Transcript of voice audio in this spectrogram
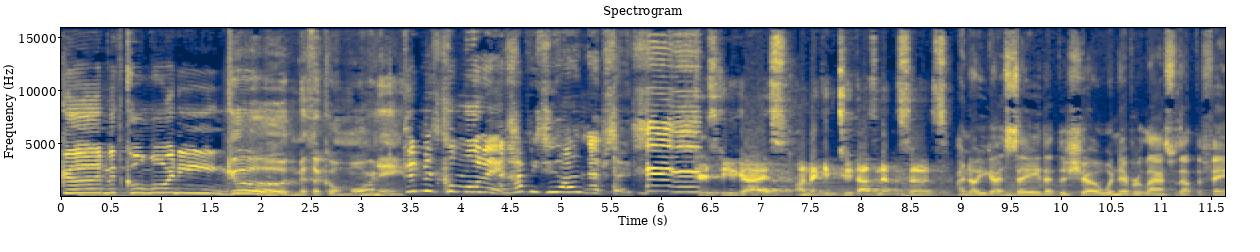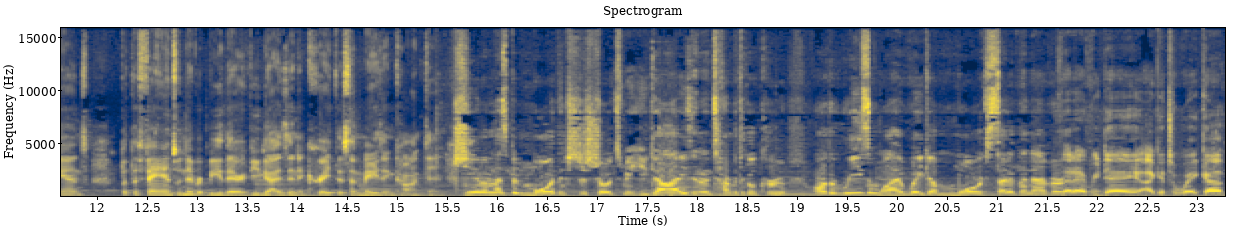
Good mythical morning. Good mythical morning. Good mythical morning and happy 2000 episodes. Cheers to you guys on making 2,000 episodes. I know you guys say that the show would never last without the fans, but the fans would never be there if you guys didn't create this amazing content. GMM has been more than just a show to me. You guys and the entire mythical crew are the reason why I wake up more excited than ever. That every day I get to wake up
